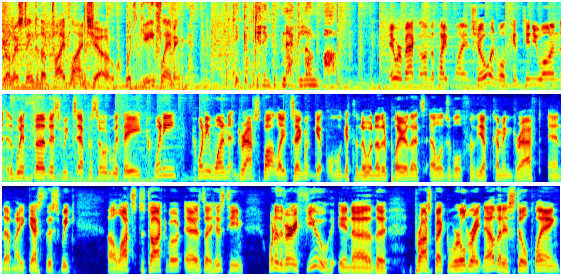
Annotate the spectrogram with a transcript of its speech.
You're listening to The Pipeline Show with Guy Flaming. I think I'm getting the black lung, Bob. Hey, we're back on The Pipeline Show, and we'll continue on with uh, this week's episode with a 2021 draft spotlight segment. Get, we'll get to know another player that's eligible for the upcoming draft, and uh, my guest this week. Uh, lots to talk about as uh, his team, one of the very few in uh, the prospect world right now that is still playing.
